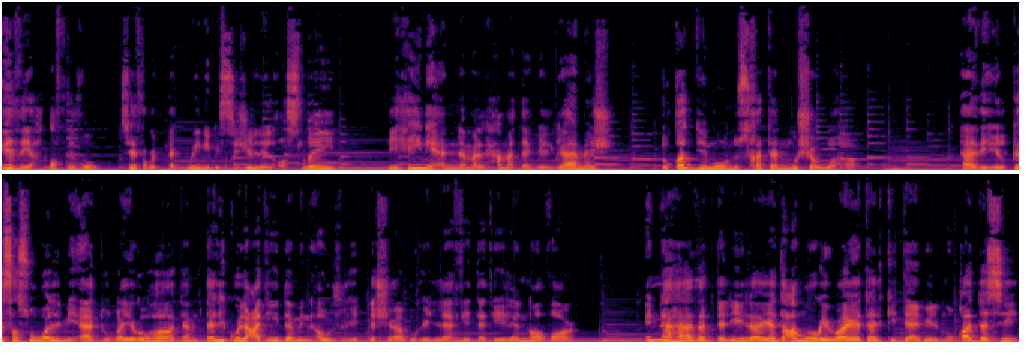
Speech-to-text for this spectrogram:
إذ يحتفظ سفر التكوين بالسجل الأصلي في حين أن ملحمة جلجامش تقدم نسخة مشوهة. هذه القصص والمئات غيرها تمتلك العديد من أوجه التشابه اللافتة للنظر. إن هذا الدليل يدعم رواية الكتاب المقدس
